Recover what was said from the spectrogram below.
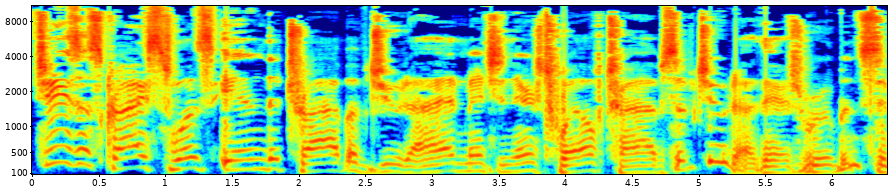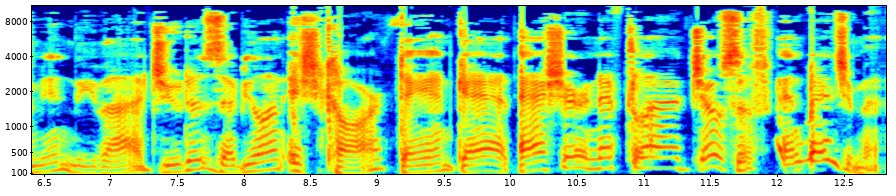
Jesus Christ was in the tribe of Judah. I had mentioned there's 12 tribes of Judah. There's Reuben, Simeon, Levi, Judah, Zebulun, Issachar, Dan, Gad, Asher, Naphtali, Joseph, and Benjamin.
